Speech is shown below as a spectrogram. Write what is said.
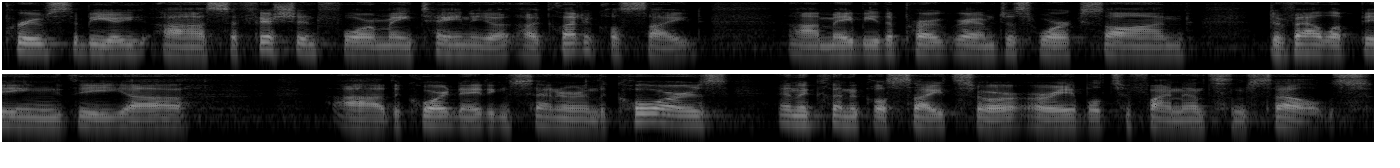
proves to be uh, sufficient for maintaining a, a clinical site, uh, maybe the program just works on developing the, uh, uh, the coordinating center and the cores, and the clinical sites are, are able to finance themselves.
